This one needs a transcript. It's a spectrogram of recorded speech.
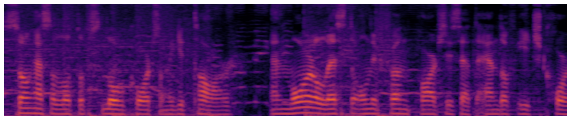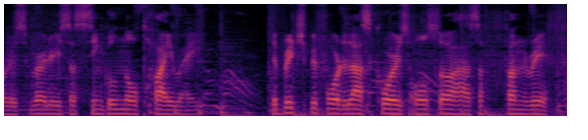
Song has a lot of slow chords on the guitar, and more or less the only fun parts is at the end of each chorus where there is a single note highway. The bridge before the last chorus also has a fun riff,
